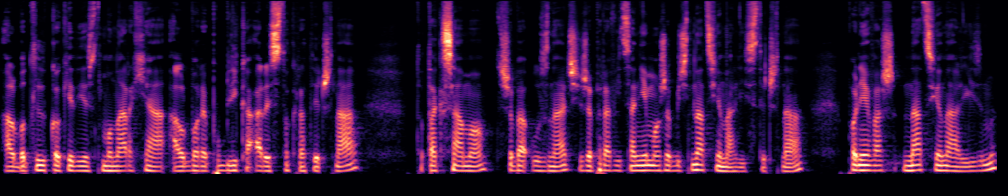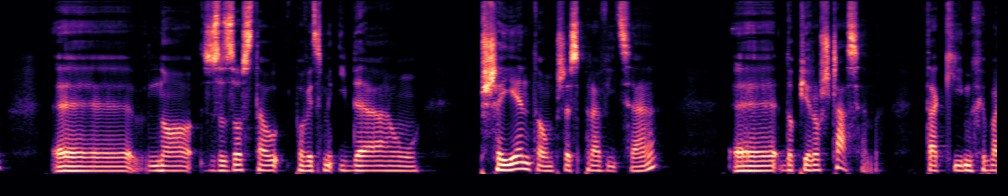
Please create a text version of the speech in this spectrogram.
albo tylko kiedy jest monarchia, albo republika arystokratyczna, to tak samo trzeba uznać, że prawica nie może być nacjonalistyczna, ponieważ nacjonalizm E, no, został powiedzmy ideą przejętą przez prawicę e, dopiero z czasem. Takim chyba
